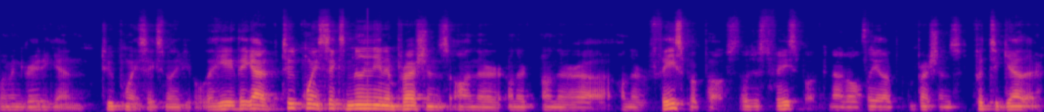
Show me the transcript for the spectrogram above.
women great again. 2.6 million people. They they got 2.6 million impressions on their on their on their uh, on their Facebook post. So just Facebook, not all the other impressions put together.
